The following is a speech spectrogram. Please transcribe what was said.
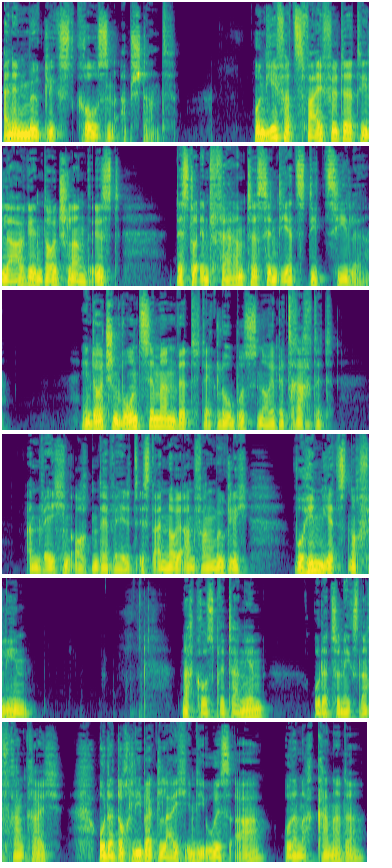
einen möglichst großen Abstand. Und je verzweifelter die Lage in Deutschland ist, desto entfernter sind jetzt die Ziele. In deutschen Wohnzimmern wird der Globus neu betrachtet. An welchen Orten der Welt ist ein Neuanfang möglich? Wohin jetzt noch fliehen? Nach Großbritannien? Oder zunächst nach Frankreich? Oder doch lieber gleich in die USA? Oder nach Kanada?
